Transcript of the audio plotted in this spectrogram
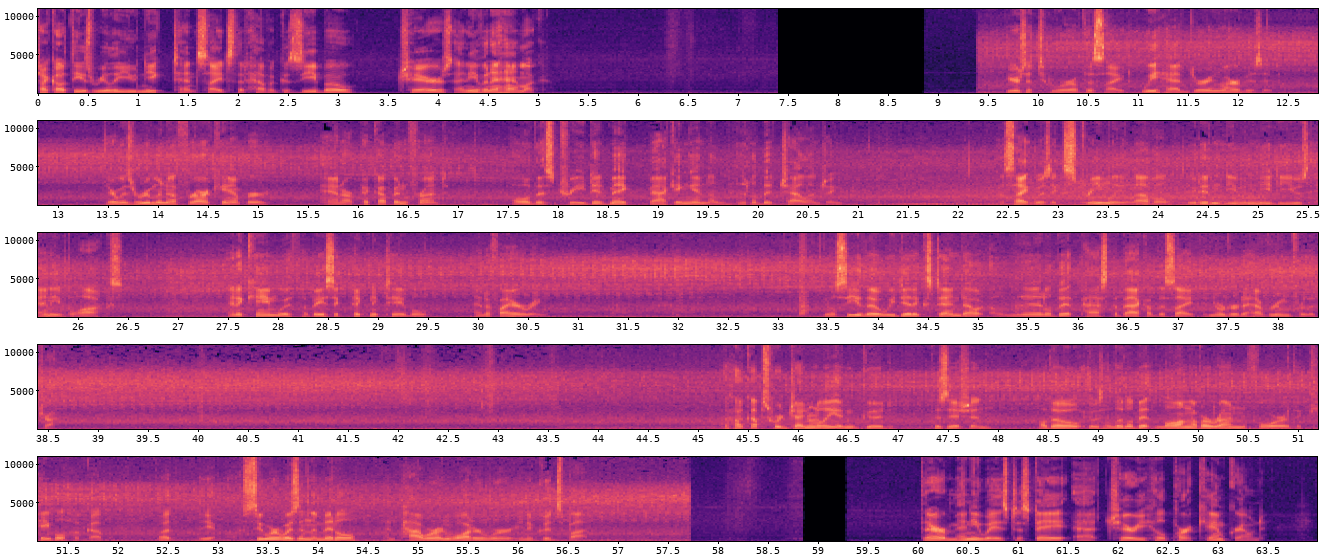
Check out these really unique tent sites that have a gazebo, chairs, and even a hammock. Here's a tour of the site we had during our visit. There was room enough for our camper and our pickup in front, although this tree did make backing in a little bit challenging. The site was extremely level, we didn't even need to use any blocks. And it came with a basic picnic table, and a fire ring. You'll see though we did extend out a little bit past the back of the site in order to have room for the truck. The hookups were generally in good position, although it was a little bit long of a run for the cable hookup. but the sewer was in the middle and power and water were in a good spot. There are many ways to stay at Cherry Hill Park Campground.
